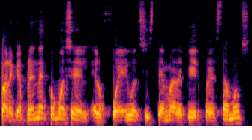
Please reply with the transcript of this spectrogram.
para que aprendan cómo es el, el juego, el sistema de pedir préstamos,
